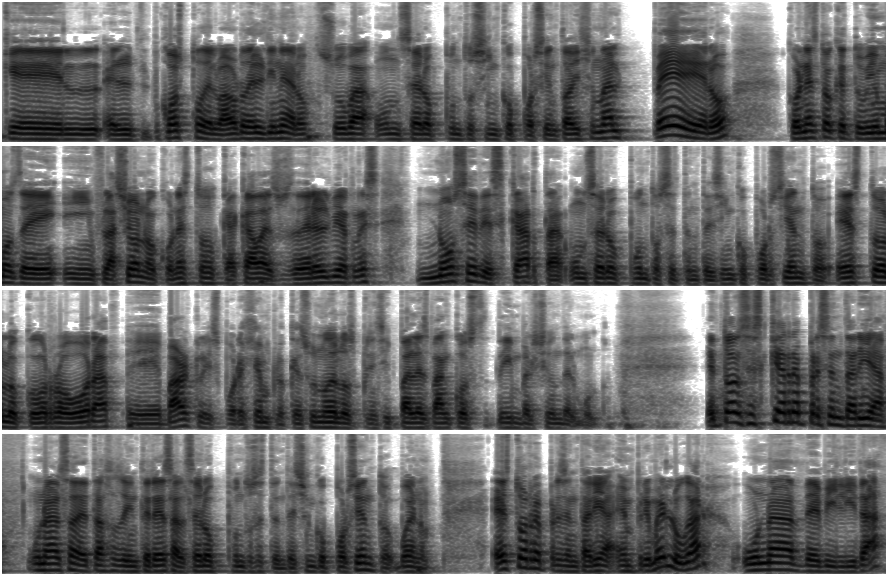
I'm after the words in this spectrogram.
que el, costo del valor del dinero suba un 0.5% adicional, pero con esto que tuvimos de inflación o con esto que acaba de suceder el viernes, no se descarta un 0.75%. Esto lo corrobora eh, Barclays, por ejemplo, que es uno de los principales bancos de inversión del mundo. Entonces, ¿qué representaría una alza de tasas de interés al 0.75%? Bueno, esto representaría, en primer lugar, una debilidad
